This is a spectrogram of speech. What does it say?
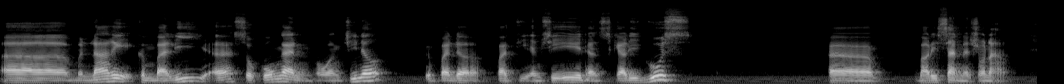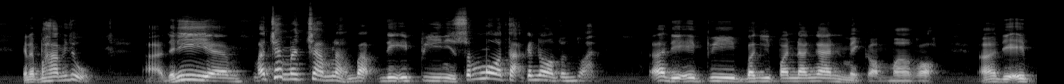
uh, menarik kembali uh, sokongan orang Cina kepada parti MCA dan sekaligus uh, barisan nasional. Kena faham itu. Uh, jadi uh, macam-macam lah bab DAP ni. Semua tak kena tuan-tuan. Uh, DAP bagi pandangan mereka marah. Uh, DAP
